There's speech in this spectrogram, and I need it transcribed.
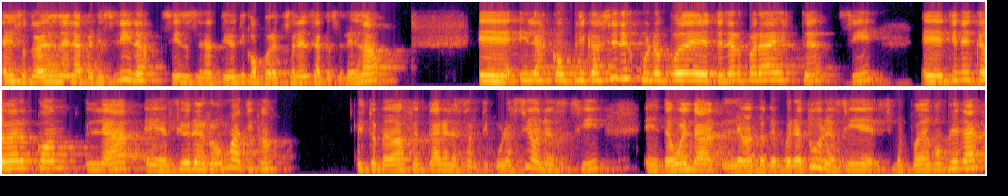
es, a través de la penicilina, ¿sí? ese es el antibiótico por excelencia que se les da. Eh, y las complicaciones que uno puede tener para este, ¿sí? Eh, tienen que ver con la eh, fiebre reumática. Esto me va a afectar a las articulaciones, ¿sí? Eh, de vuelta levanta temperatura, ¿sí? se nos puede complicar.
